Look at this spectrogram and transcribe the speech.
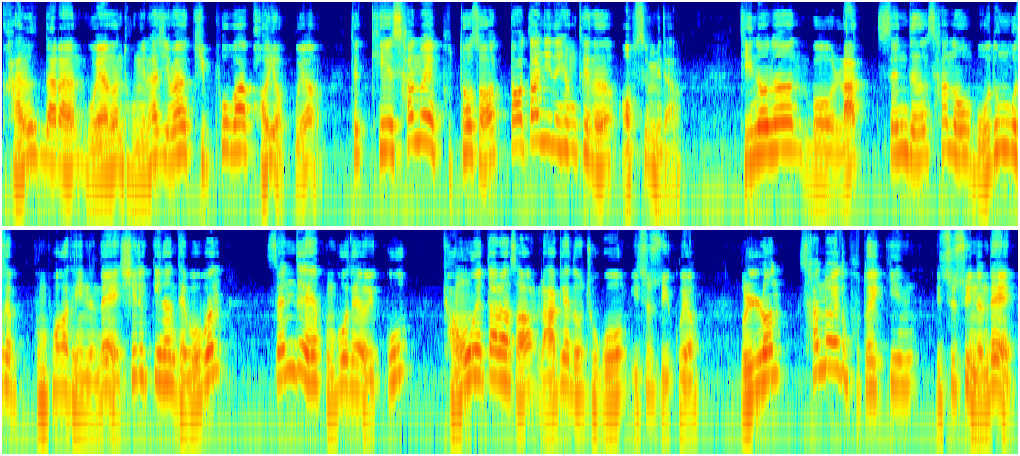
가느다란 모양은 동일하지만 기포가 거의 없고요 특히 산호에 붙어서 떠다니는 형태는 없습니다. dino는 뭐 rock, sand, 산호 모든 곳에 분포가 되어 있는데 실이끼는 대부분 sand에 분포되어 있고 경우에 따라서 rock에도 조금 있을 수 있고요. 물론 산호에도 붙어 있긴 있을 수 있는데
